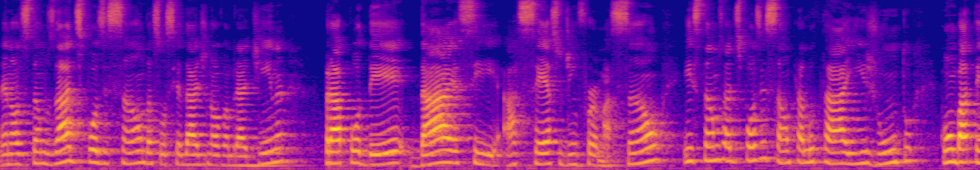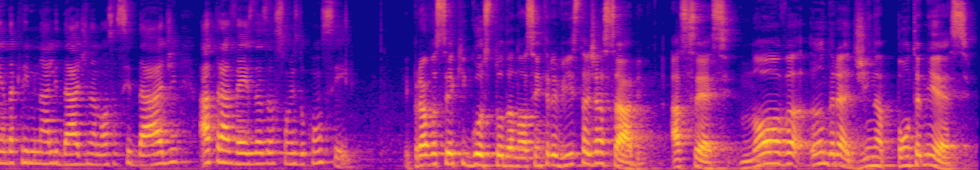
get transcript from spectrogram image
né? nós estamos à disposição da Sociedade Nova Andradina para poder dar esse acesso de informação e estamos à disposição para lutar aí junto, combatendo a criminalidade na nossa cidade através das ações do Conselho. E para você que gostou da nossa entrevista, já sabe, acesse novaandradina.ms.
